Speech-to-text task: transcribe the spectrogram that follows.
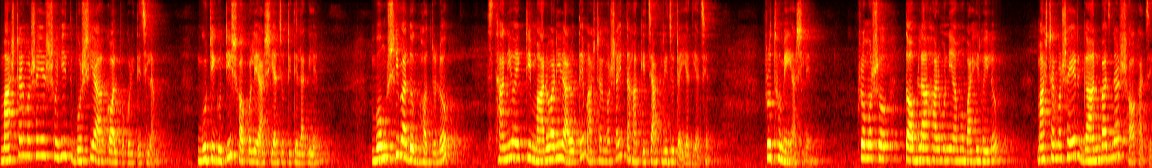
মাস্টারমশাইয়ের সহিত বসিয়া গল্প করিতেছিলাম। গুটি গুটি সকলে আসিয়া জুটিতে লাগিলেন। বংশীবাদক ভদ্রলোক, স্থানীয় একটি মারোয়ারির আড়তে মাস্টারমশাই তাহাকে চাকরি জুটাইয়া দিয়াছেন। প্রথমেই আসিলেন। ক্রমশ তবলা, হারমোনিয়ামও বাহির হইল। মাস্টারমশাইয়ের গান বাজনার শখ আছে।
